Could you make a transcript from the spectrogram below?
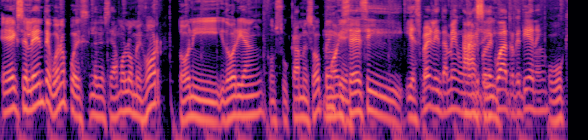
Excelente. Bueno, pues le deseamos lo mejor. Tony y Dorian con su Camels Open. que- Moisés y, y Sperling también, un Ah, equipo sí. de cuatro que tienen. Ok.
